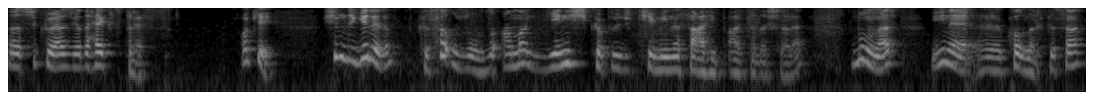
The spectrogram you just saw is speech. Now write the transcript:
e, squares ya da hex press. Okey. Şimdi gelelim kısa uzuvlu ama geniş köprücük kemiğine sahip arkadaşlara. Bunlar yine e, kolları kısa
